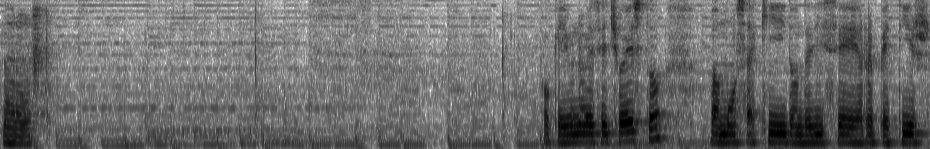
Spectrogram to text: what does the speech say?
naranja. Ok, una vez hecho esto, vamos aquí donde dice repetir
